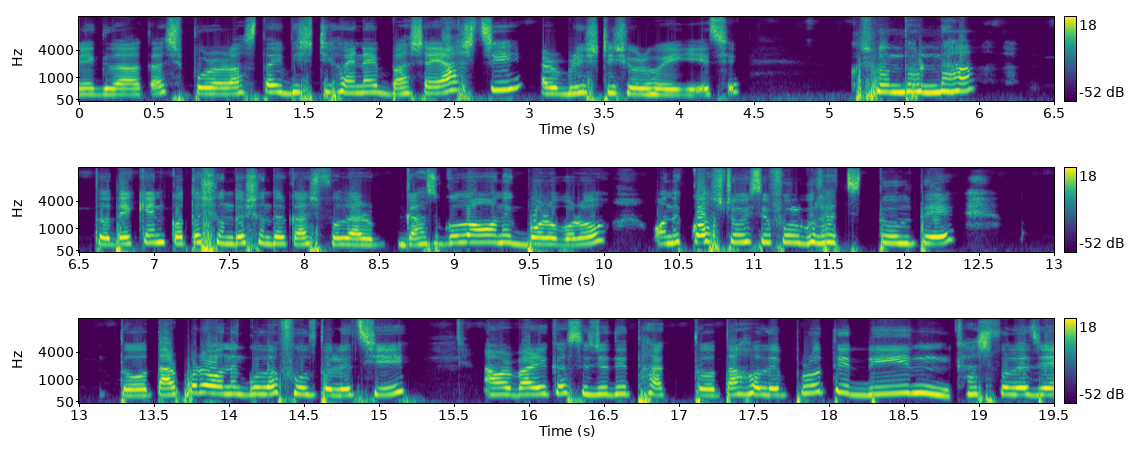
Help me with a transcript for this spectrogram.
মেঘলা আকাশ, পুরো রাস্তায় বৃষ্টি হয় নাই, বাসায় আসছি আর বৃষ্টি শুরু হয়ে গিয়েছে। সুন্দর না? তো দেখেন কত সুন্দর সুন্দর কাশফুল আর গাছগুলো অনেক বড় বড়, অনেক কষ্ট হয়েছে ফুলগুলো তুলতে। তো তারপরে অনেকগুলো ফুল তুলেছি। আমার বাড়ির কাছে যদি থাকতো তাহলে প্রতিদিন খাসফুলে যে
